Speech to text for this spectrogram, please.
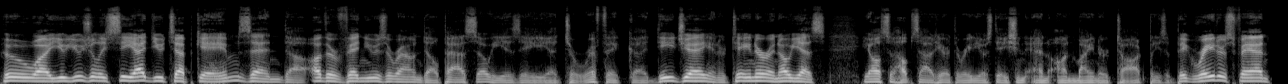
who uh, you usually see at UTEP games and uh, other venues around El Paso. He is a, a terrific uh, DJ, entertainer, and oh, yes, he also helps out here at the radio station and on Minor Talk, but he's a big Raiders fan.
